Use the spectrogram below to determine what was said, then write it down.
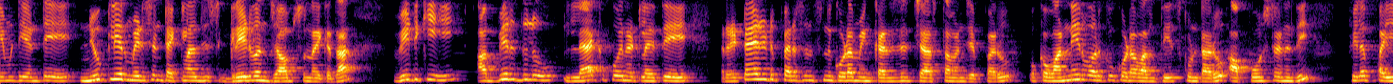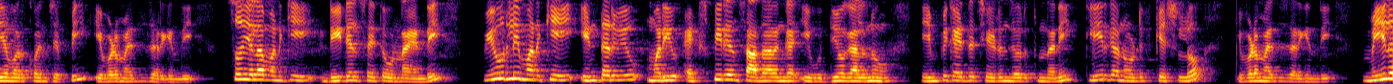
ఏమిటి అంటే nuclear medicine technologist grade one jobs ఉన్నాయి కదా. వీటికి అభ్యర్థులు లేకపోయినట్లయితే రిటైర్డ్ పర్సన్స్ని కూడా మేము కన్సిడర్ చేస్తామని చెప్పారు. ఒక వన్ ఇయర్ వరకు కూడా వాళ్ళని తీసుకుంటారు. ఆ పోస్ట్ అనేది ఫిలప్ అయ్యే వరకు అని చెప్పి ఇవ్వడం అయితే జరిగింది. సో ఇలా మనకి డీటెయిల్స్ అయితే ఉన్నాయండి. ప్యూర్లీ మనకి ఇంటర్వ్యూ మరియు ఎక్స్పీరియన్స్ ఆధారంగా ఈ ఉద్యోగాలను ఎంపిక అయితే చేయడం జరుగుతుందని క్లియర్గా నోటిఫికేషన్లో ఇవ్వడం అయితే జరిగింది. మీలో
